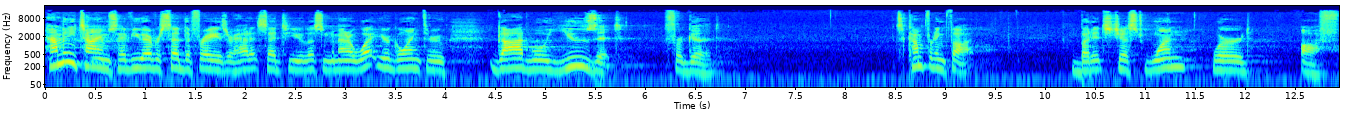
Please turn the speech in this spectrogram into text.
How many times have you ever said the phrase or had it said to you, listen, no matter what you're going through, God will use it for good? It's a comforting thought, but it's just one word off.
